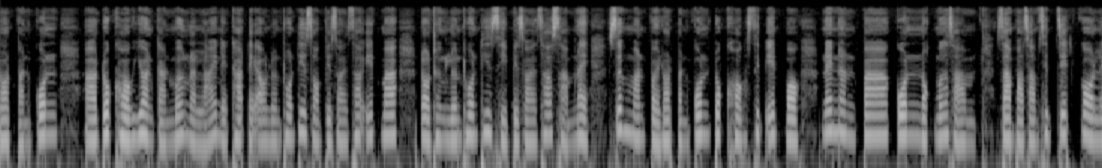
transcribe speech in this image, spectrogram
ลอดปันก้นอ่าตกคอกย้อนการเมืองละลายนะคะแต่เอาเรือนทนที่ 2 ปี2021มาต่อถึงเรือนทนที่ 4 ปี2023ใน ซึ่งมันปล่อยลอดปันก้นตกคอก 11 บอก ในนั้นปลาก้นนอกเมือง3 3ป่า37ก่อนแล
